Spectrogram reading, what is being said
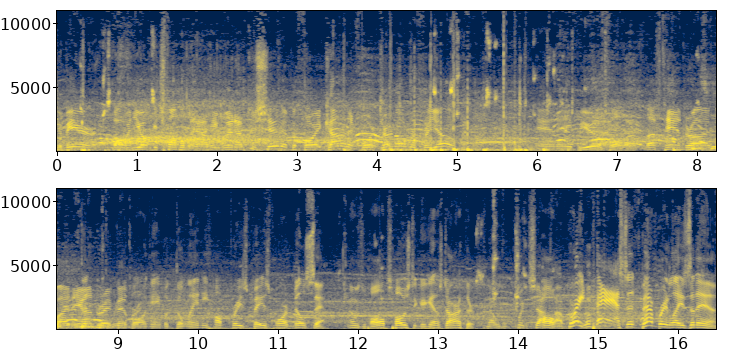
Jameer. Oh, and Jokic fumbled it. Yeah, he went up to shoot it before he caught it. Fourth turnover for Yoke. And a beautiful uh, left-hand drive by DeAndre The ball Bembry. game with Delaney, Humphries, Bazemore, and Millsap. That was a All quick, posting against Arthur. that was a quick shot. Oh, great Look- pass, and Bembry lays it in.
